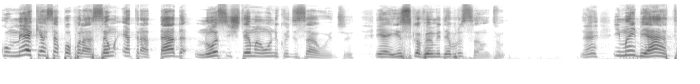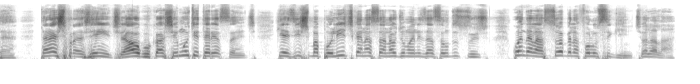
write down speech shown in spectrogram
Como é que essa população é tratada no Sistema Único de Saúde? E é isso que eu venho me debruçando. Né? E Mãe Beata traz para a gente algo que eu achei muito interessante, que existe uma política nacional de humanização do SUS. Quando ela soube, ela falou o seguinte, olha lá,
